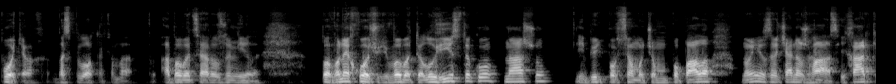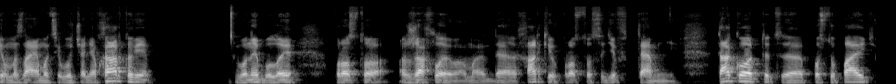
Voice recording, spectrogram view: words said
потягах безпілотниками, аби ви це розуміли. Вони хочуть вибити логістику нашу і б'ють по всьому, чому попало. Ну і звичайно ж газ. І Харків. Ми знаємо ці влучання в Харкові. Вони були просто жахливими, де Харків просто сидів в темні. Так, от е, поступають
